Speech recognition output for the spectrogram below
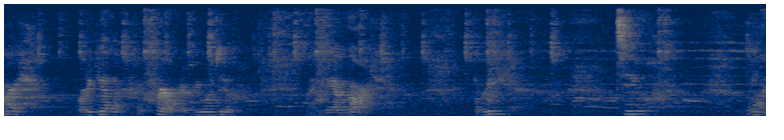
guard. Or together, at prayer, whatever you want to do. I'm gonna be on guard. Three, two, one.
